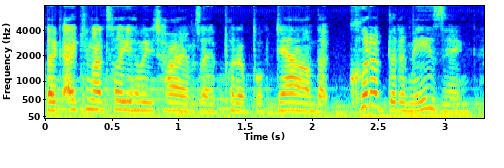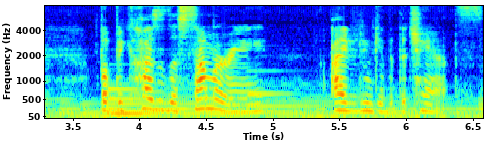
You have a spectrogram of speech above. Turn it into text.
Like, I cannot tell you how many times I put a book down that could have been amazing, but because of the summary, I didn't give it the chance.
